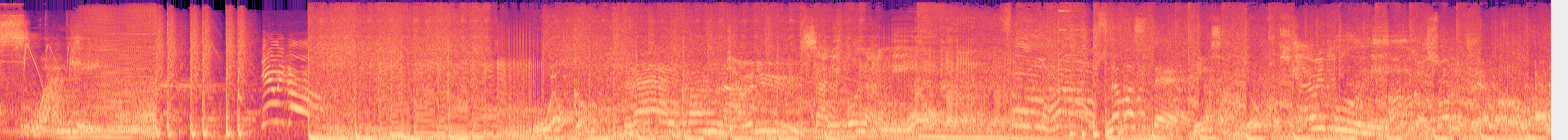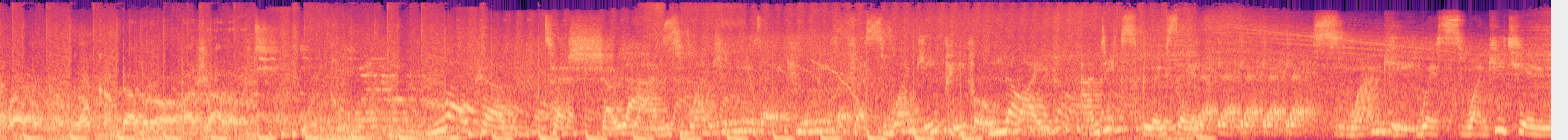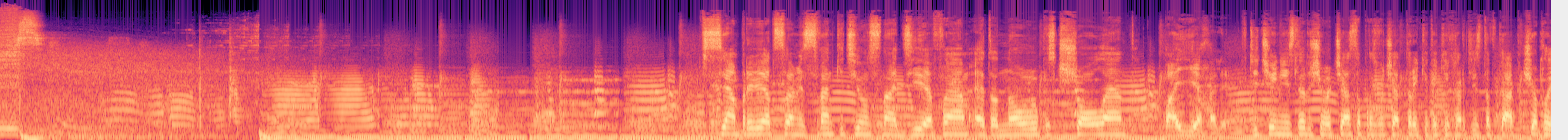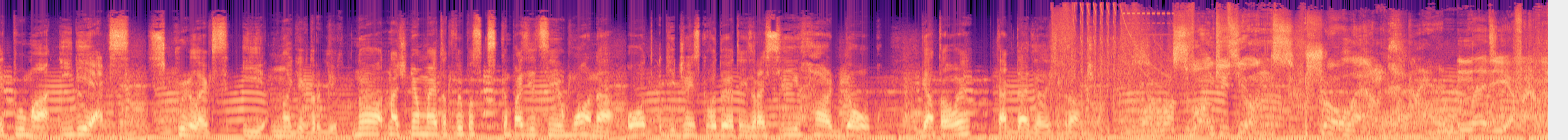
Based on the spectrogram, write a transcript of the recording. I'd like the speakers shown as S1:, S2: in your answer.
S1: Swanky. Here we go.
S2: Welcome.
S3: Välkomna.
S4: Bienvenue.
S1: Sani Bonani.
S3: Namaste.
S4: Minasan yokoso.
S1: Karibuni.
S2: Welcome. Добро пожаловать.
S1: Welcome to Showland. Swanky music for swanky people. Live and exclusive. Swanky with swanky tunes.
S5: Всем привет, с вами Свенки Тюнс на DFM. Это новый выпуск Showland. Поехали! В течение следующего часа прозвучат треки таких артистов, как Chocolate Puma, EDX, Skrillex и многих других. Но начнем мы этот выпуск с композиции Wanna от диджейского дуэта из России Hard Dope. Готовы? Тогда делайте громче.
S6: Swanky Tunes. Showland. На DFM.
